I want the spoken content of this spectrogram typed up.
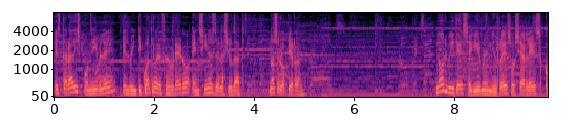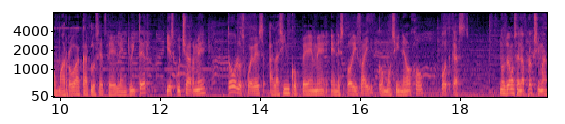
estará disponible el 24 de febrero en cines de la ciudad. No se lo pierdan. No olvides seguirme en mis redes sociales como arroba en Twitter y escucharme todos los jueves a las 5 pm en Spotify como Cineojo Podcast. Nos vemos en la próxima.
